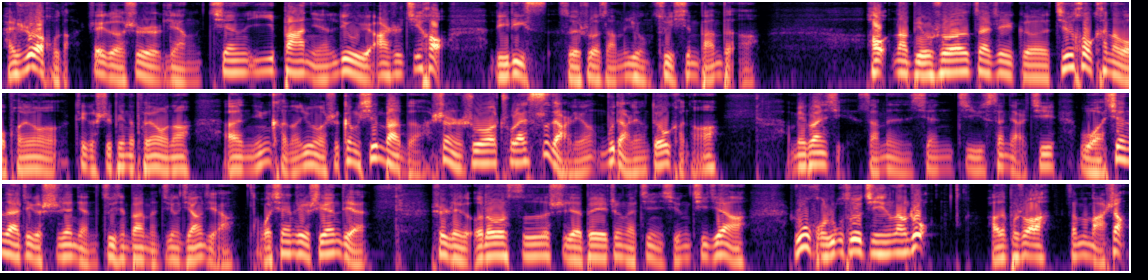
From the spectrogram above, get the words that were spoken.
还热乎的。这个是两千一八年六月二十七号 release，所以说咱们用最新版本啊。好，那比如说在这个今后看到我朋友这个视频的朋友呢，呃，您可能用的是更新版本啊，甚至说出来四点零、五点零都有可能啊。没关系，咱们先基于三点七。我现在这个时间点的最新版本进行讲解啊。我现在这个时间点是这个俄罗斯世界杯正在进行期间啊，如火如荼进行当中。好的，不说了，咱们马上。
